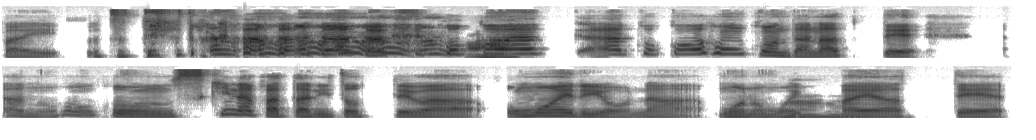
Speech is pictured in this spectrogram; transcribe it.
ぱい映ってるとうんか、うんうんうんうんうん。ここあは、あ、ここは香港だなって、あの、香港好きな方にとっては思えるようなものもいっうん。ぱいあって、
